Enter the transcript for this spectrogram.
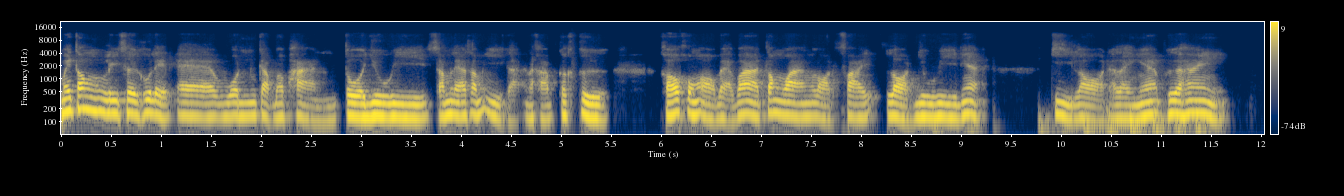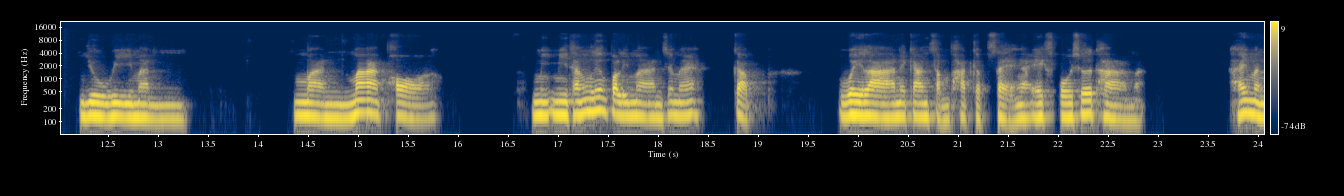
ไม่ต้อง recirculate air วนกลับมาผ่านตัว UV ซ้ำแล้วซ้ำอีกอะนะครับ ก็คือ เขาคงออกแบบว่าต้องวางหลอดไฟหลอด UV เนี่ย กี่หลอดอะไรเงี้ย เพื่อให้ UV มันมันมากพอ มีมีทั้งเรื่องปริมาณใช่ไหมกับเวลาในการสัมผัสกับแสงอะ exposure time อะให้มัน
